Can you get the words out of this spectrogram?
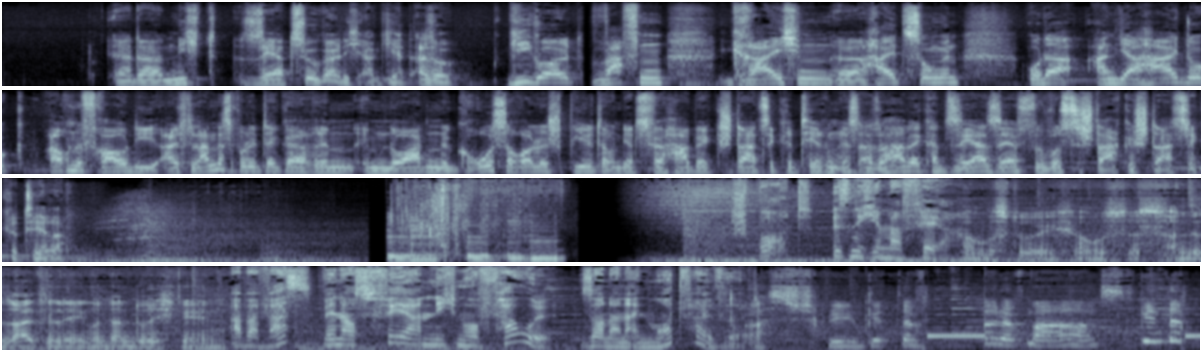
Er da nicht sehr zögerlich agiert. Also Giegold, Waffen, Greichen, äh, Heizungen oder Anja Hajduk, auch eine Frau, die als Landespolitikerin im Norden eine große Rolle spielte und jetzt für Habeck Staatssekretärin ist. Also Habeck hat sehr selbstbewusste, starke Staatssekretäre. Sport ist nicht immer fair. Man muss durch, man muss das an die Seite legen und dann durchgehen. Aber was, wenn aus fair nicht nur faul, sondern ein Mordfall wird? Was scream, get the f out of Mars, get the f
